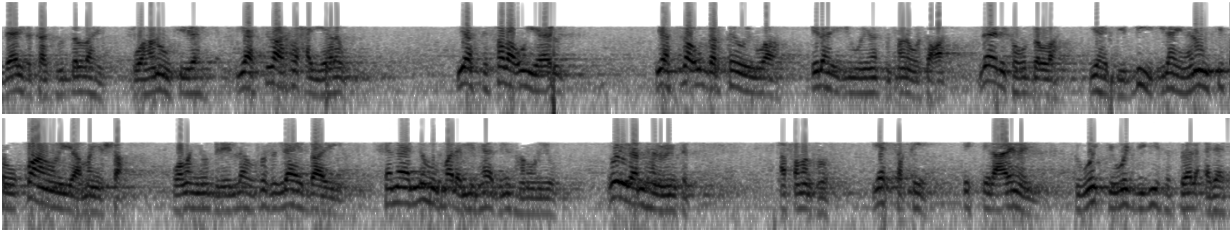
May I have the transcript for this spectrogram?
ذلك كاتب الله وهنون في له يا سلا روح يالو يا سفرا يالو يا سلا أقرتوي وإلهي يوينا سبحانه وتعالى. ذلك هو الله. يهدي به إلهي هنون كيف وقانون يا من يشاء. ومن يضل الله رسل إلهي باري فما له ملا من هذا من هنون يوم ولغا من هنون ينكت أفمن رسل يتقي. استلالنا بوجه وجه جيس السؤال عداد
